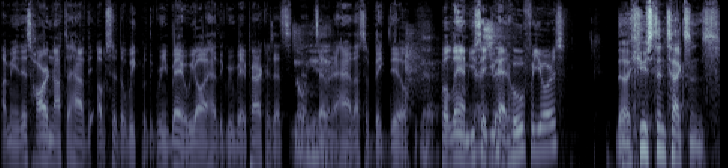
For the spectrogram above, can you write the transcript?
I mean, it's hard not to have the upset of the week with the Green Bay. We all had the Green Bay Packers. That's, oh, yeah. seven and a half. That's a big deal. That, but Lamb, you said you it. had who for yours? The Houston Texans.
